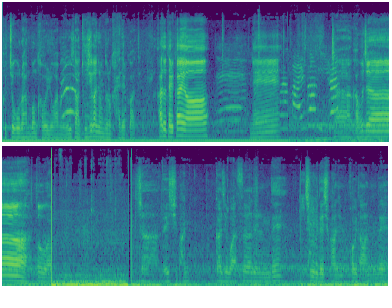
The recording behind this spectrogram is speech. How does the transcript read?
그쪽으로 한번 가보려고 합니다. 여기서 한 2시간 정도는 가야 될 것 같아요. 가도 될까요? 네. 돼. 자 가보자 또 가- 자 4시 반까지 왔어야 되는데 지금이 4시 반이에요 거의 다 왔는데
